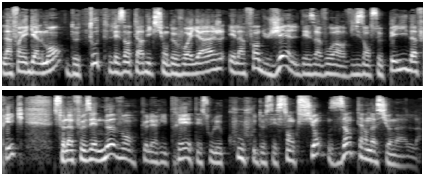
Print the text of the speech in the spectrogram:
la fin également de toutes les interdictions de voyage et la fin du gel des avoirs visant ce pays d'Afrique. Cela faisait neuf ans que l'Érythrée était sous le coup de ces sanctions internationales.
